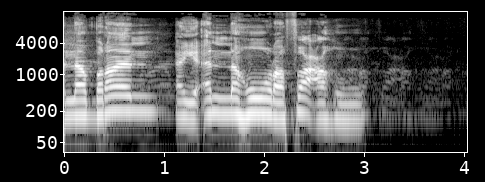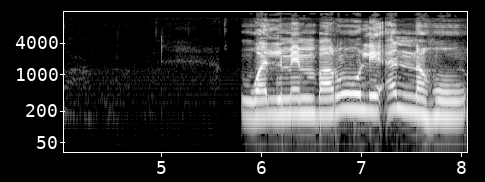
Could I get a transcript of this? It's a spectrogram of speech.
نبرا أي أنه رفعه. والمنبر لأنه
